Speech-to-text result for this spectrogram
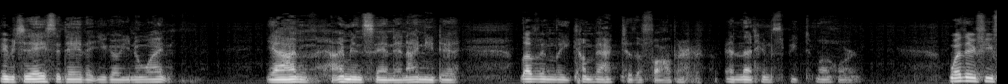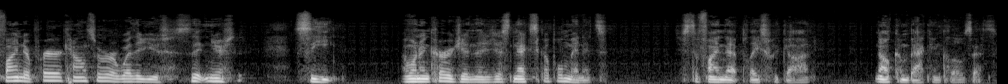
Maybe today's the day that you go, you know what? Yeah, I'm, I'm in sin and I need to lovingly come back to the Father and let Him speak to my heart. Whether if you find a prayer counselor or whether you sit in your seat, I want to encourage you in the just next couple minutes just to find that place with God. And I'll come back and close us.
